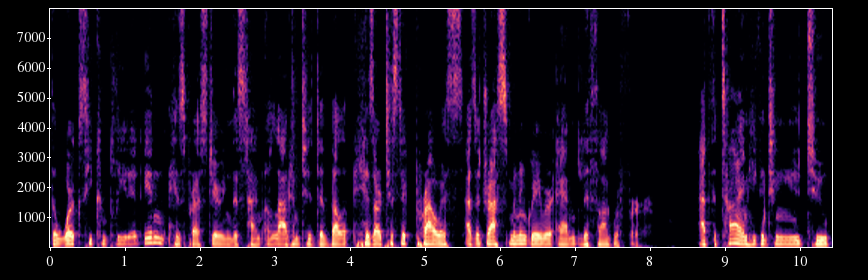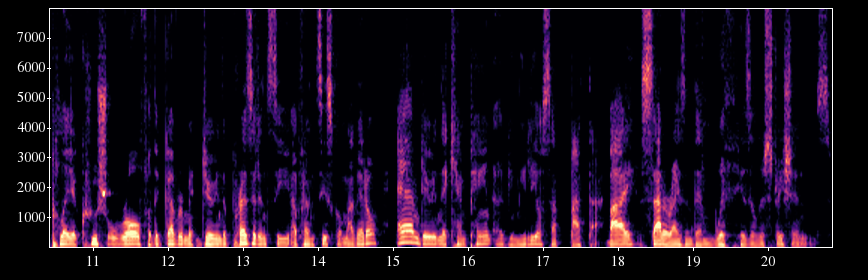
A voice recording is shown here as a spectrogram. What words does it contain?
The works he completed in his press during this time allowed him to develop his artistic prowess as a draftsman, engraver, and lithographer. At the time, he continued to play a crucial role for the government during the presidency of Francisco Madero and during the campaign of Emilio Zapata by satirizing them with his illustrations.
